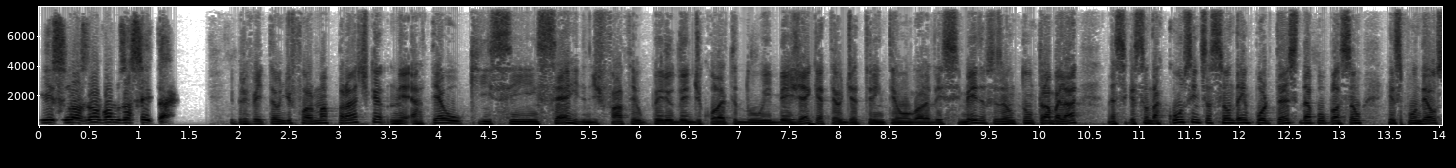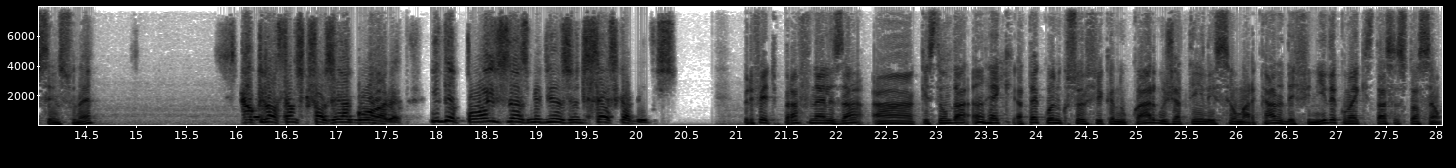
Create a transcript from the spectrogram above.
e isso nós não vamos aceitar. E prefeitão, de forma prática, né, até o que se encerre, de fato, é o período de coleta do IBGE, que é até o dia 31 agora desse mês, vocês vão então trabalhar nessa questão da conscientização da importância da população responder ao censo, né? É o que nós temos que fazer agora. E depois as medidas judiciais cabíveis. Prefeito, para finalizar, a questão da ANREC. Até quando que o senhor fica no cargo? Já tem eleição marcada, definida? Como é que está essa situação?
